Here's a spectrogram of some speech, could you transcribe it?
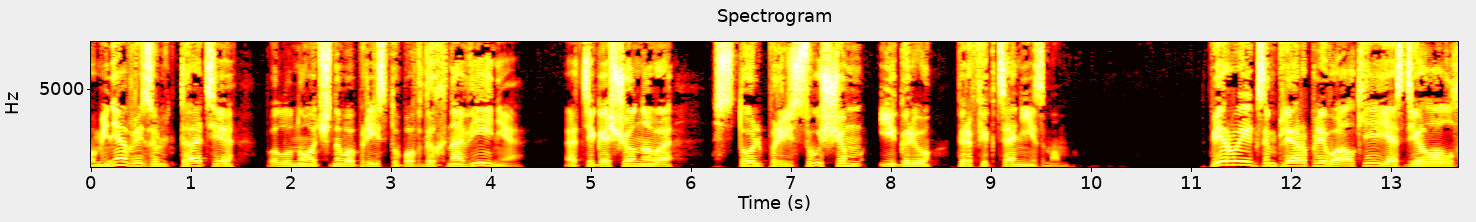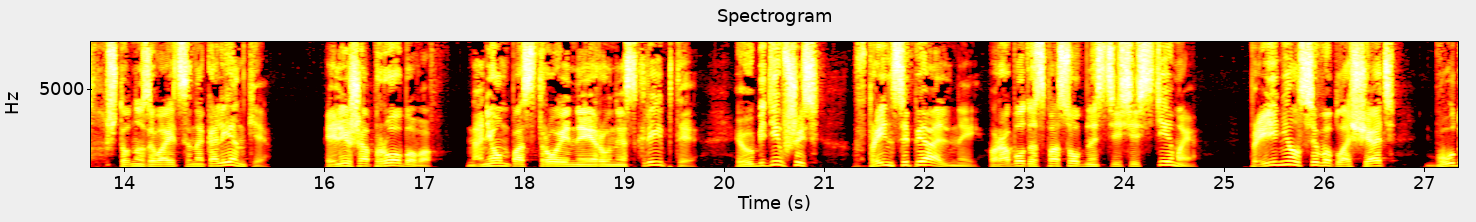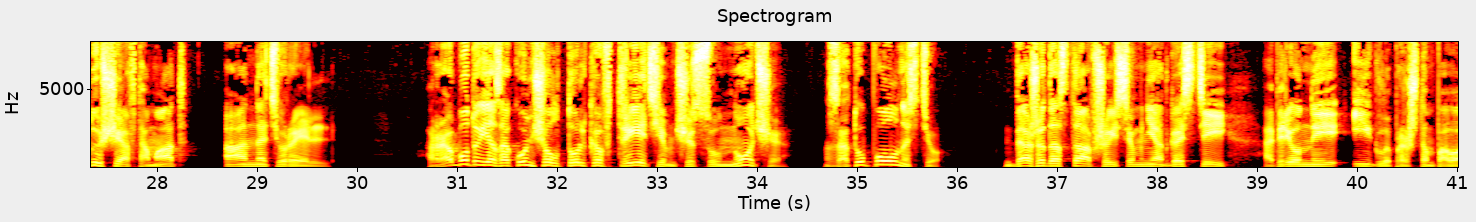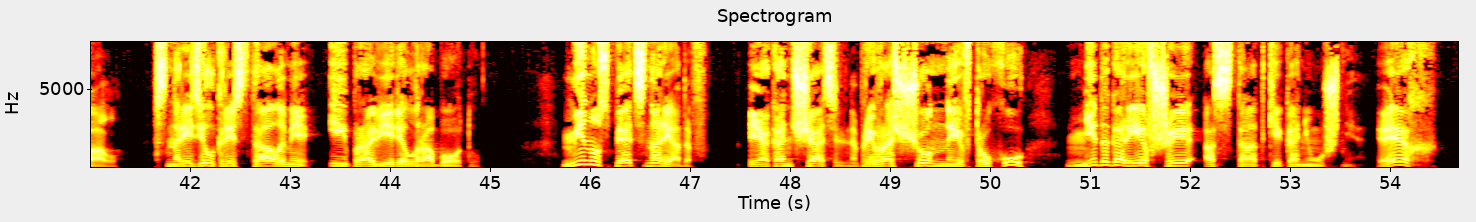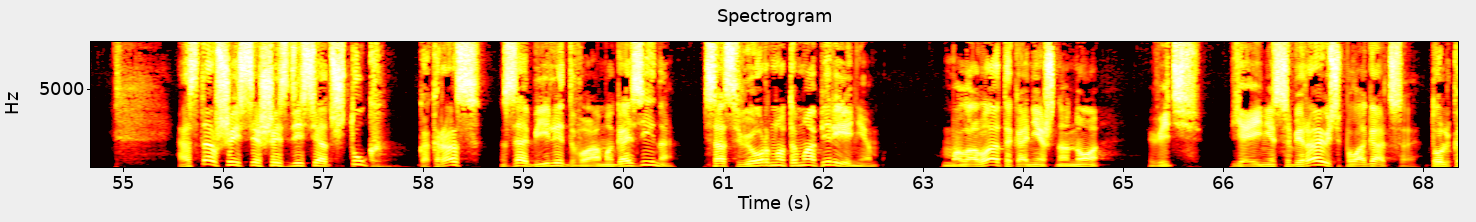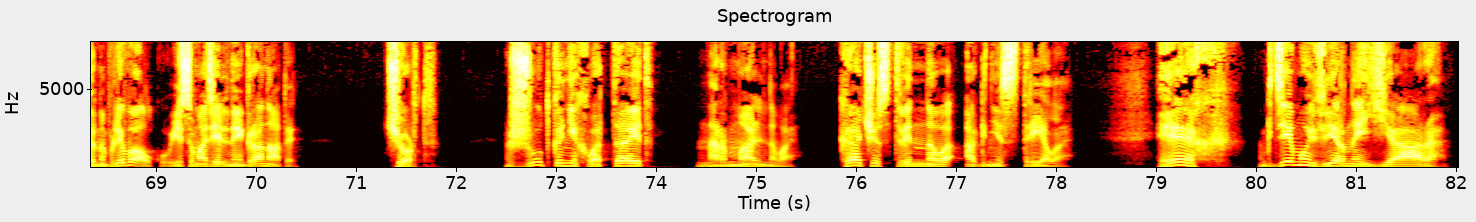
У меня в результате полуночного приступа вдохновения, отягощенного столь присущим Игорю перфекционизмом. Первый экземпляр плевалки я сделал, что называется, на коленке. И лишь опробовав на нем построенные рунескрипты и убедившись в принципиальной работоспособности системы, принялся воплощать будущий автомат Анна Тюрель. Работу я закончил только в третьем часу ночи, зато полностью. Даже доставшиеся мне от гостей оперенные иглы проштамповал, снарядил кристаллами и проверил работу. Минус пять снарядов и окончательно превращенные в труху недогоревшие остатки конюшни. Эх! Оставшиеся шестьдесят штук как раз забили два магазина со свернутым оперением. Маловато, конечно, но ведь я и не собираюсь полагаться только на плевалку и самодельные гранаты. Черт, жутко не хватает нормального, качественного огнестрела. Эх, где мой верный Яра?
